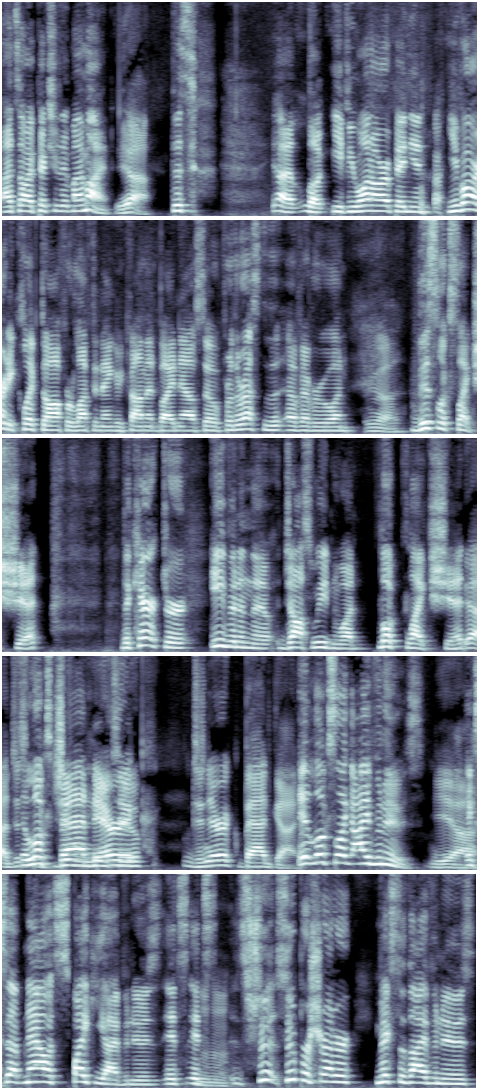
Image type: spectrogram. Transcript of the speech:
That's how I pictured it in my mind. Yeah, This. Yeah, look, if you want our opinion, you've already clicked off or left an angry comment by now. So for the rest of, the, of everyone, yeah. this looks like shit. The character, even in the Joss Whedon one, looked like shit. Yeah, just it looks bad generic, too. generic bad guy. It looks like Ivan Ooze, yeah, except now it's spiky Ivan Ooze. It's it's, Mm-hmm. sh- Super Shredder mixed with Ivan Ooze.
